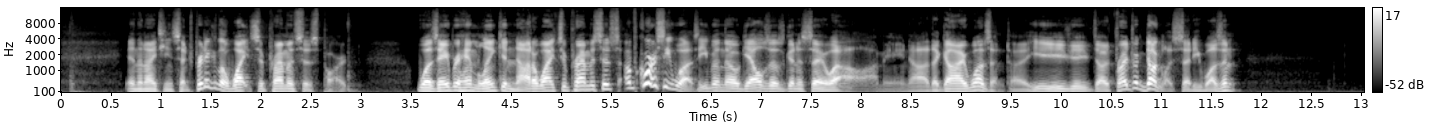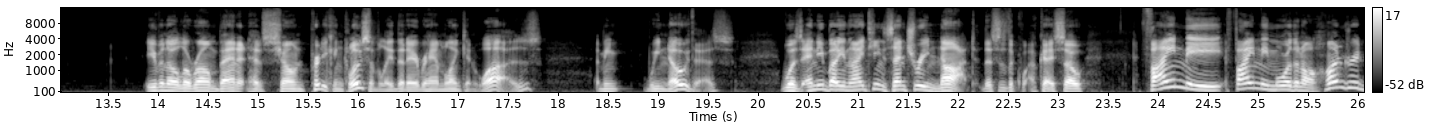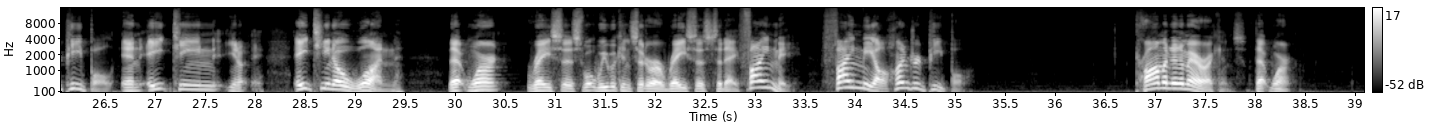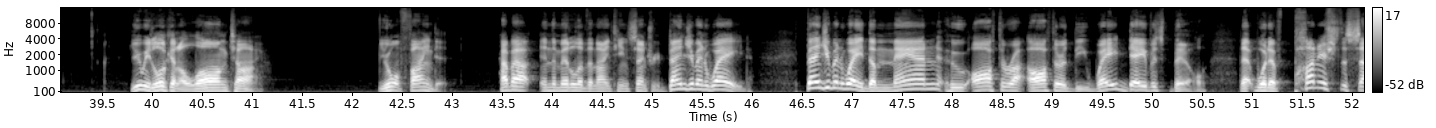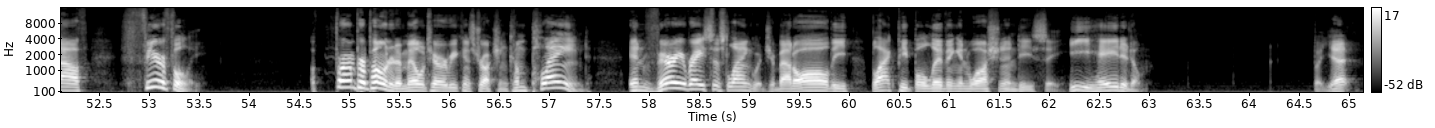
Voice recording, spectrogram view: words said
in the 19th century, particularly the white supremacist part? Was Abraham Lincoln not a white supremacist? Of course he was, even though Guelzo's going to say, well, I mean, uh, the guy wasn't. Uh, he, he uh, Frederick Douglass said he wasn't. Even though Lerone Bennett has shown pretty conclusively that Abraham Lincoln was. I mean, we know this. Was anybody in the 19th century not? This is the okay. So find me find me more than hundred people in 18 you know 1801 that weren't racist. What we would consider a racist today. Find me find me hundred people, prominent Americans that weren't. You'll be looking a long time. You won't find it. How about in the middle of the 19th century? Benjamin Wade. Benjamin Wade, the man who author, authored the Wade Davis bill that would have punished the South fearfully, a firm proponent of military reconstruction, complained in very racist language about all the black people living in Washington, D.C. He hated them. But yet,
